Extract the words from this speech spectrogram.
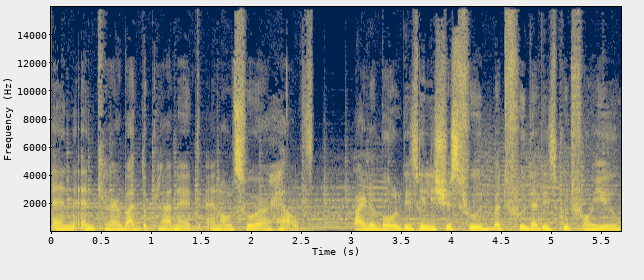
and, and care about the planet and also our health. VitaBowl is delicious food, but food that is good for you.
